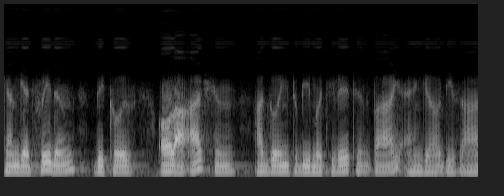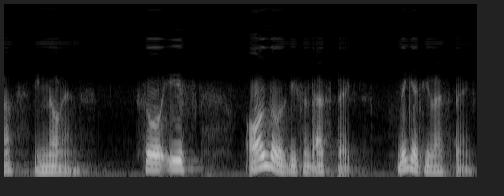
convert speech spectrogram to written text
can get freedom because all our actions are going to be motivated by anger, desire, ignorance. So if all those different aspects, negative aspects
